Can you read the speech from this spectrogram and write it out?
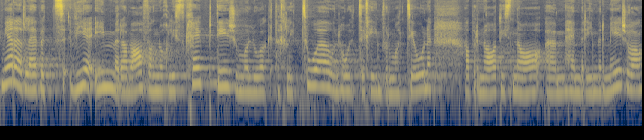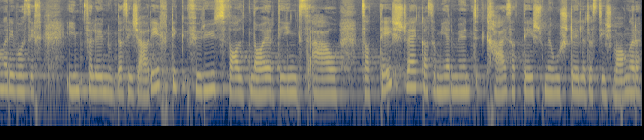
Wir erleben es wie immer am Anfang noch ein bisschen skeptisch und man schaut ein bisschen zu und holt sich Informationen. Aber nach dies nach ähm, haben wir immer mehr Schwangere, die sich impfen lassen und das ist auch richtig. Für uns fällt neuerdings auch das Attest weg. Also wir müssen kein Attest mehr ausstellen, dass die Schwangeren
